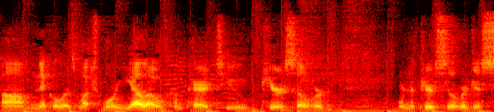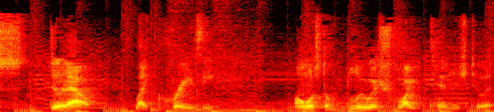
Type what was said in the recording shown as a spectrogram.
Um, nickel is much more yellow compared to pure silver, and the pure silver just stood out like crazy. Almost a bluish white tinge to it.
